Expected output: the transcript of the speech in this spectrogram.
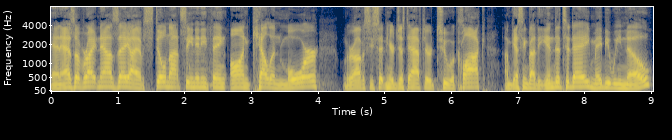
And as of right now, Zay, I have still not seen anything on Kellen Moore. We're obviously sitting here just after 2 o'clock. I'm guessing by the end of today, maybe we know.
